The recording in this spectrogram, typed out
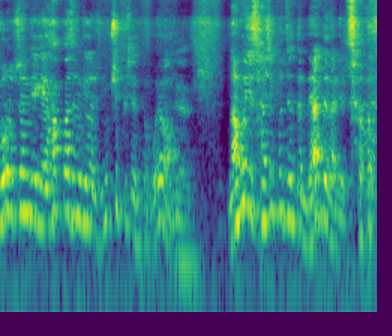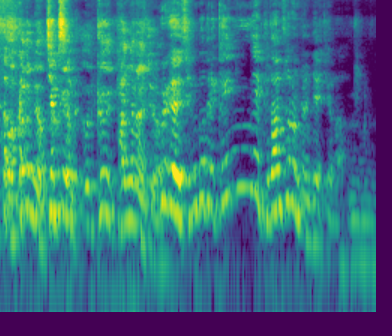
졸업 성적이 학과 성적은 60%고요. 예. 나머지 40%는 내한테 달렸어. 어, 그럼요. 즉선. 그, 그 당연하죠. 그러니까 생도들이 굉장히 부담스러운 존재예요, 제가. 음.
